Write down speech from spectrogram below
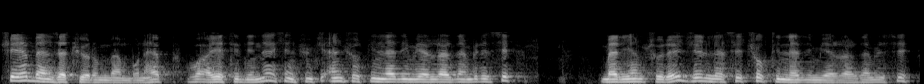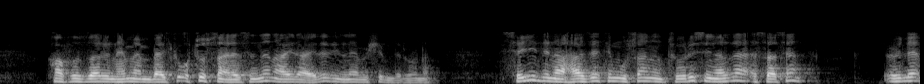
Şeye benzetiyorum ben bunu hep bu ayeti dinlerken çünkü en çok dinlediğim yerlerden birisi Meryem Sure Cellesi çok dinlediğim yerlerden birisi. Hafızların hemen belki 30 tanesinden ayrı ayrı dinlemişimdir bunu. Seyyidina Hazreti Musa'nın Turi Sina'da esasen öyle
